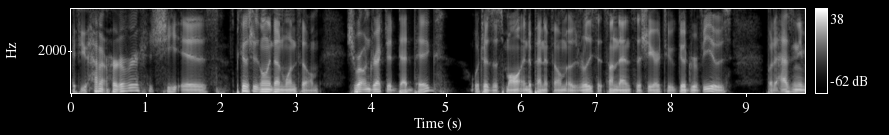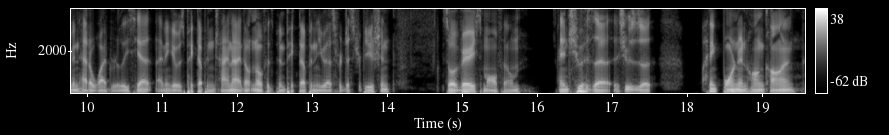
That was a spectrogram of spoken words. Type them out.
if you haven't heard of her, she is, it's because she's only done one film. She wrote and directed Dead Pigs, which is a small independent film. It was released at Sundance this year to good reviews, but it hasn't even had a wide release yet. I think it was picked up in China. I don't know if it's been picked up in the US for distribution. So a very small film. And she was a, she was a, I think born in Hong Kong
